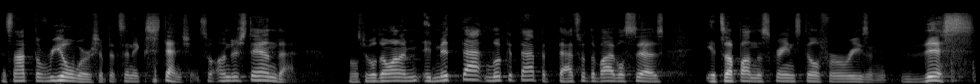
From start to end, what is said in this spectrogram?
It's not the real worship, it's an extension. So understand that. Most people don't want to admit that, look at that, but that's what the Bible says. It's up on the screen still for a reason. This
